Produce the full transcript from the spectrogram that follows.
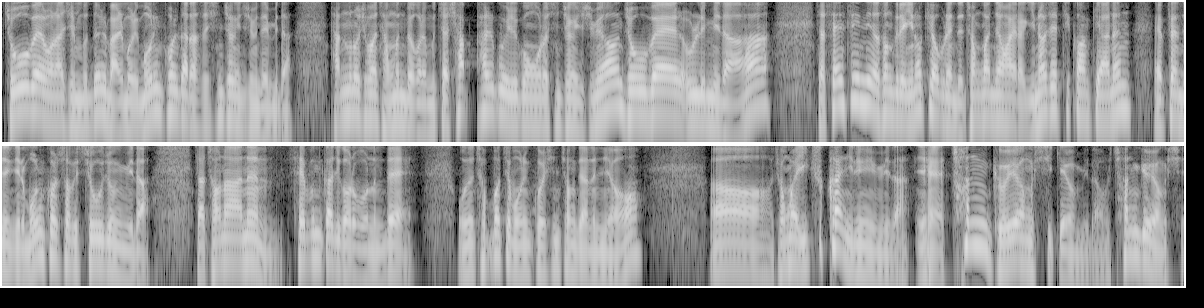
조우벨 원하시는 분들 말머리 모닝콜 달아서 신청해 주시면 됩니다. 단문 50원 장문 100원에 문자 샵 8910으로 신청해 주시면 조우벨 울립니다. 자 센스 있는 여성들의 inner care 브랜드 정관장 화이락 이너제틱과 함께하는 FM대행진의 모닝콜 서비스 조우 조우종입니다. 자, 전화는 세 분까지 걸어보는데 오늘 첫 번째 모닝콜 신청자는요. 어, 정말 익숙한 이름입니다. 예, 천교영 씨 깨웁니다. 우리 천교영 씨.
